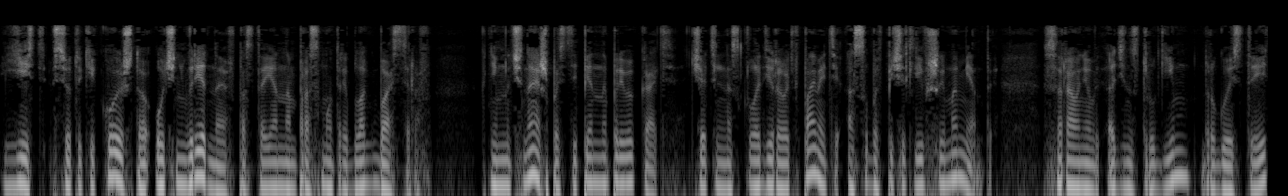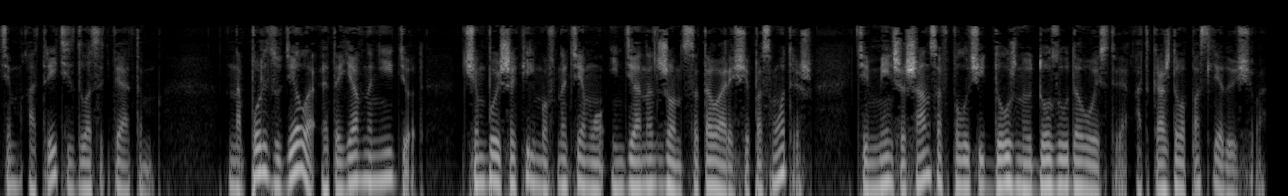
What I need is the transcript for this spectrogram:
Есть все-таки кое-что очень вредное в постоянном просмотре блокбастеров. К ним начинаешь постепенно привыкать, тщательно складировать в памяти особо впечатлившие моменты, сравнивать один с другим, другой с третьим, а третий с двадцать пятым. На пользу дела это явно не идет. Чем больше фильмов на тему «Индиана Джонса товарищи» посмотришь, тем меньше шансов получить должную дозу удовольствия от каждого последующего.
